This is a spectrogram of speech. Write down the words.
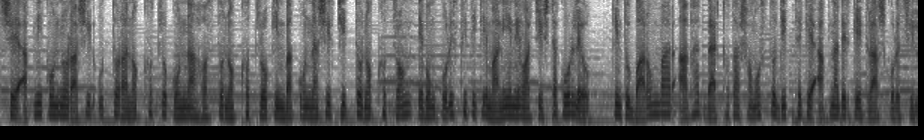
সে আপনি কন্য রাশির উত্তরা নক্ষত্র, কন্যা হস্ত নক্ষত্র কিংবা কন্যাশীর চিত্ত নক্ষত্রং এবং পরিস্থিতিকে মানিয়ে নেওয়ার চেষ্টা করলেও কিন্তু বারংবার আঘাত, ব্যর্থতা সমস্ত দিক থেকে আপনাদেরকে গ্রাস করেছিল।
